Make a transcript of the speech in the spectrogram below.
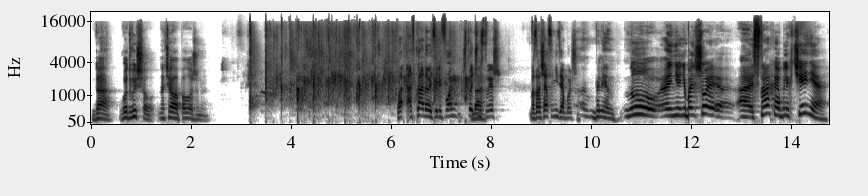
Да, вот вышел, начало положено. Ла- Откладывай телефон. Что Да. чувствуешь? Возвращаться нельзя больше. Э, Блин, ну, э, не- небольшой э, а, страх и облегчение.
